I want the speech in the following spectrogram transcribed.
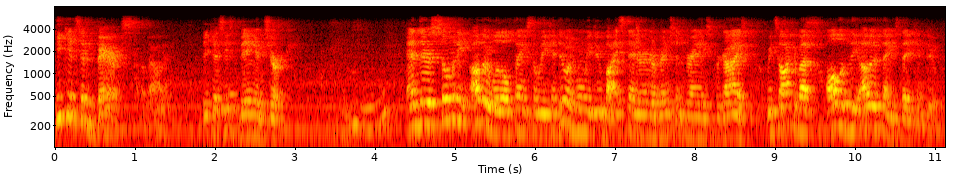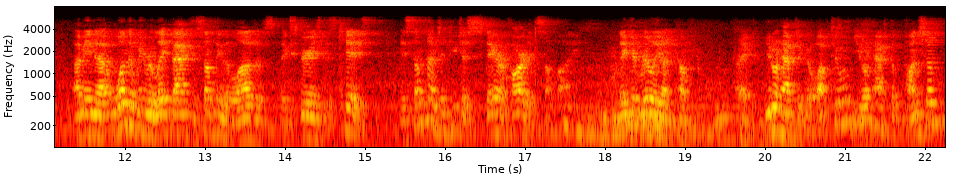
he gets embarrassed about it because he's being a jerk. And there's so many other little things that we can do. And when we do bystander intervention trainings for guys, we talk about all of the other things they can do. I mean, uh, one that we relate back to something that a lot of us experienced as kids is sometimes if you just stare hard at somebody, they get really uncomfortable. Right? You don't have to go up to them. You don't have to punch them.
